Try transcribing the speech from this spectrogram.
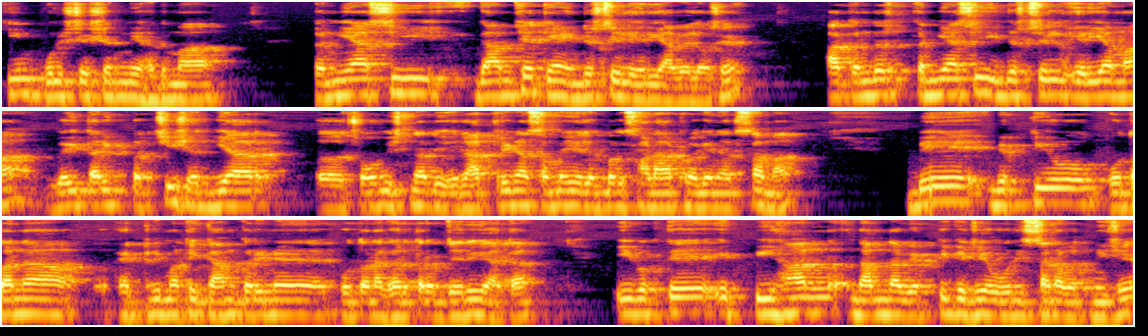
કીમ પોલીસ સ્ટેશનની હદમાં કન્યાસી ગામ છે, ત્યાં ઇન્ડસ્ટ્રીયલ એરિયા આવેલો છે. આ કન્યાસી ઇન્ડસ્ટ્રીયલ એરિયામાં ગઈ તારીખ પચીસ અગિયાર ચોવીસના રાત્રિના સમયે લગભગ સાડા આઠ વાગ્યાના અરસામાં બે વ્યક્તિઓ પોતાના ફેક્ટરીમાંથી કામ કરીને પોતાના ઘર તરફ જઈ રહ્યા હતા. એ વખતે એક પિહાન નામના વ્યક્તિ કે જે ઓરિસ્સાના વતની છે,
